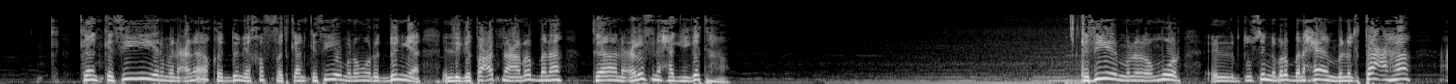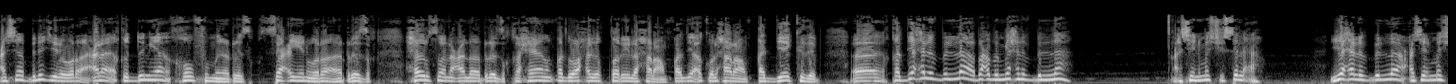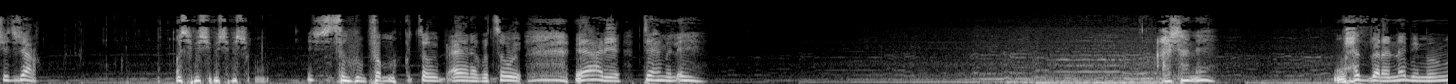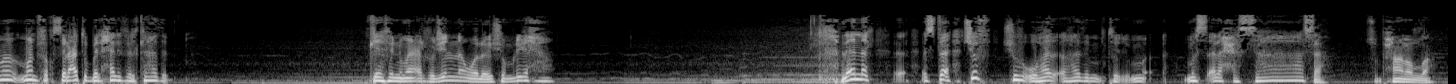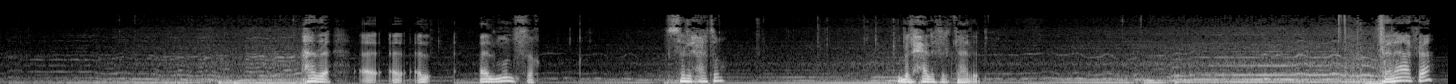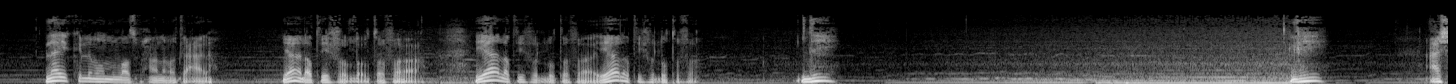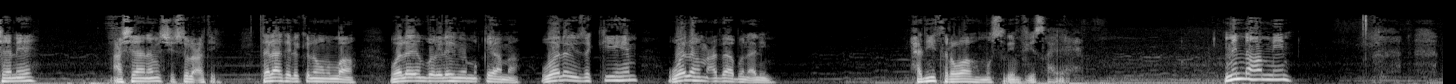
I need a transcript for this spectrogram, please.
كان كثير من علاقة الدنيا خفت. كان كثير من أمور الدنيا اللي قطعتنا عن ربنا كان عرفنا حقيقتها. كثير من الأمور اللي بتوصلنا بربنا أحيانا بنقطعها عشان بنجري وراء علائق الدنيا خوفا من الرزق سعيا وراء الرزق حرصا على الرزق. أحيانا قد واحد يضطر إلى حرام قد يأكل حرام قد يكذب آه قد يحلف بالله بعضهم يحلف بالله عشان يمشي سلعة. يحلف بالله عشان يمشي تجارة. مشي مشي مشي مشي إيش تسوي بفمك وتسوي بعينك وتسوي؟ يعني بتعمل إيه؟ عشان إيه؟ وحذر النبي من منفق سلعته بالحلف الكاذب. كيف إنه ما يعرف جنة ولا يشم ريحة؟ لأنك است... شوف شوف وهذه مسألة حساسة. سبحان الله. هذا المنفق سلعته بالحلف الكاذب. ثلاثة لا يكلمهم الله سبحانه وتعالى. يا لطيف اللطفاء. يا لطيف اللطفاء. يا لطيف اللطفاء. ليه؟ ليه؟ عشان إيه؟ عشان أمشي سرعتي ثلاثة لا يكلمهم الله ولا ينظر إليهم يوم القيامة ولا يزكيهم ولهم عذاب أليم. حديث رواه مسلم في صحيح. منهم مين؟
